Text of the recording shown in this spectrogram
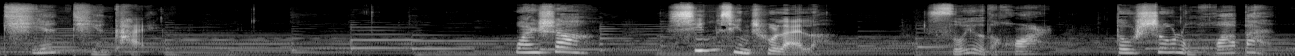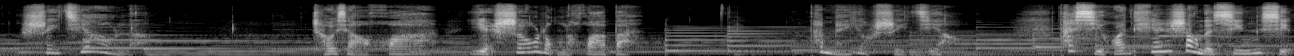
天天开。晚上，星星出来了，所有的花儿都收拢花瓣睡觉了。丑小花也收拢了花瓣，他没有睡觉，他喜欢天上的星星，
